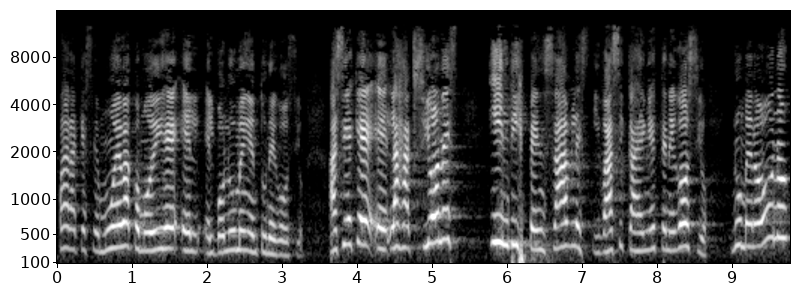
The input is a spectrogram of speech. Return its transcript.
para que se mueva, como dije, el, volumen en tu negocio. Así es que eh, las acciones indispensables y básicas en este negocio, número uno,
